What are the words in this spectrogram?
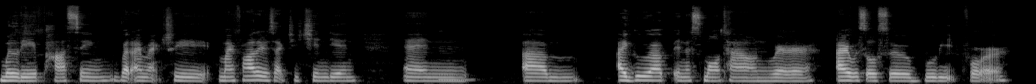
Malay passing, but I'm actually my father is actually Chindian, and um, I grew up in a small town where I was also bullied for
